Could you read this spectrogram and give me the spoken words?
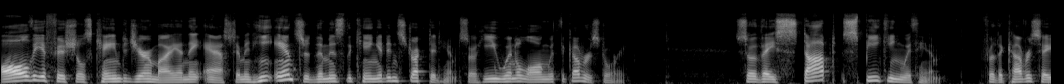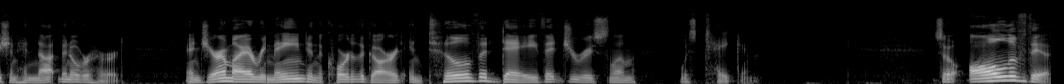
All the officials came to Jeremiah and they asked him, and he answered them as the king had instructed him. So he went along with the cover story. So they stopped speaking with him, for the conversation had not been overheard. And Jeremiah remained in the court of the guard until the day that Jerusalem was taken. So all of this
